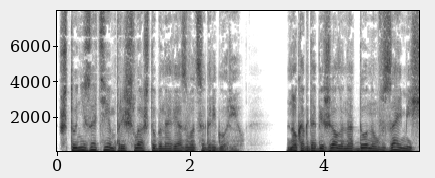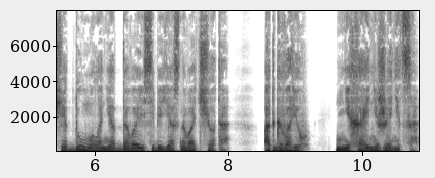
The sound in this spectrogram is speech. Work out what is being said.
что не затем пришла, чтобы навязываться Григорию. Но когда бежала над Доном в займище, думала, не отдавая себе ясного отчета. «Отговорю. Нехай не женится.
